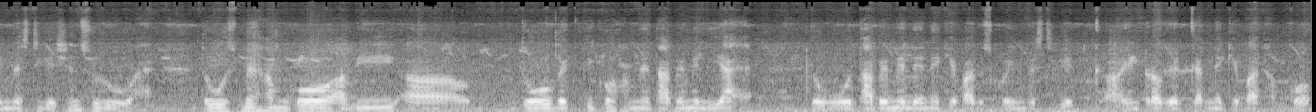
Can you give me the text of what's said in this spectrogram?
इन्वेस्टिगेशन शुरू हुआ है। तो उसमें हमको अभी अ, दो व्यक्ति को हमने ताबे में लिया है। तो वो ताबे में लेने के बाद उसको इन्वेस्टिगेट इंट्रोगेट करने के बाद हमको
